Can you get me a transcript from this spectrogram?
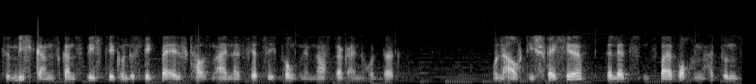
für mich ganz, ganz wichtig und es liegt bei 11.140 Punkten im Nasdaq 100. Und auch die Schwäche der letzten zwei Wochen hat uns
